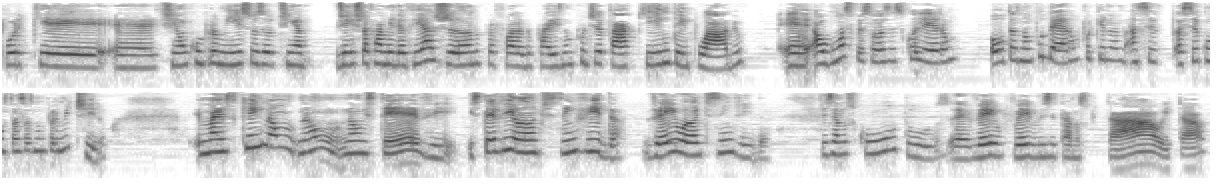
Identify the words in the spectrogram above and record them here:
porque é, tinham compromissos. Eu tinha gente da família viajando para fora do país, não podia estar aqui em tempo hábil. É, algumas pessoas escolheram, outras não puderam, porque as, as circunstâncias não permitiram. Mas quem não, não, não esteve, esteve antes, em vida, veio antes em vida fizemos cultos, é, veio, veio visitar no hospital e tal.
